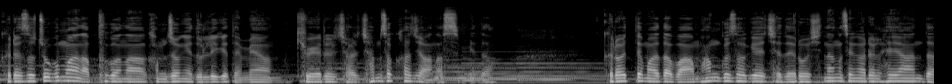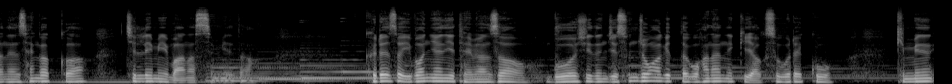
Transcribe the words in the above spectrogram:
그래서 조금만 아프거나 감정에 눌리게 되면 교회를 잘 참석하지 않았습니다. 그럴 때마다 마음 한구석에 제대로 신앙생활을 해야 한다는 생각과 찔림이 많았습니다. 그래서 이번 년이 되면서 무엇이든지 순종하겠다고 하나님께 약속을 했고 김민,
